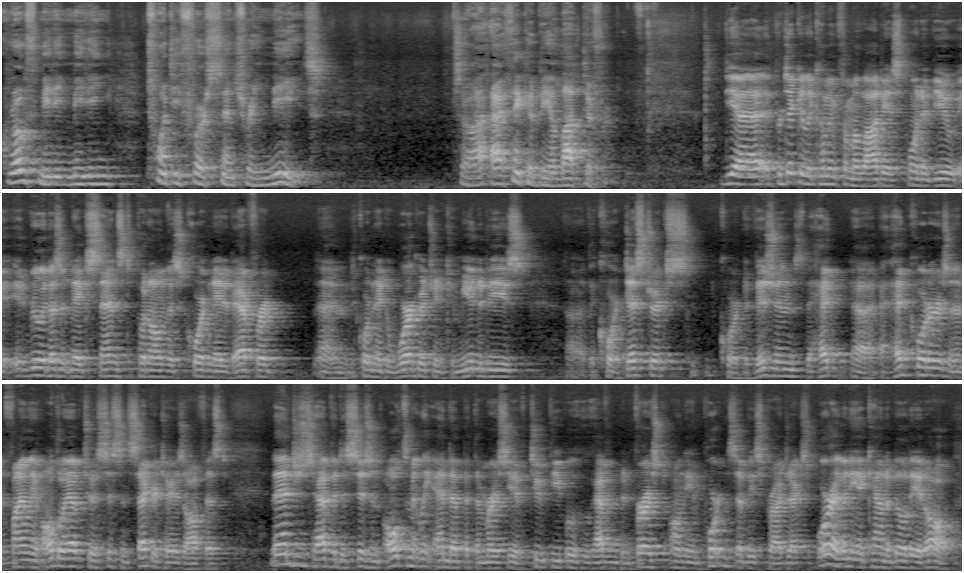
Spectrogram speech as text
Growth meeting, meeting 21st century needs. So I, I think it'd be a lot different. Yeah, particularly coming from a lobbyist point of view, it, it really doesn't make sense to put on this coordinated effort and coordinated work between communities, uh, the Corps districts, Corps divisions, the head uh, at headquarters, and then finally all the way up to assistant secretary's office. Then just have the decision ultimately end up at the mercy of two people who haven't been versed on the importance of these projects or have any accountability at all,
